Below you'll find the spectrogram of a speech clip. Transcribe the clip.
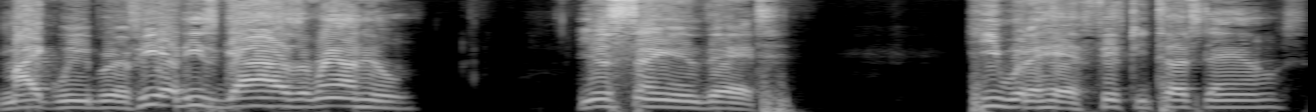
Mike Weber, if he had these guys around him, you're saying that he would have had 50 touchdowns.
